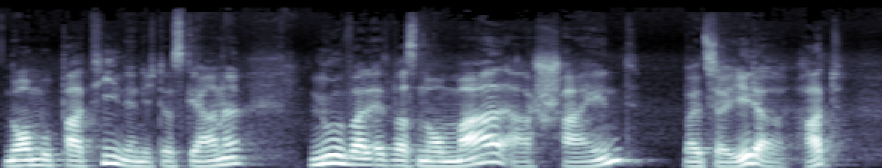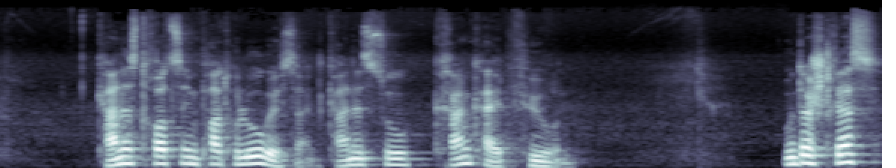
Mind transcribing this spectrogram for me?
Normopathie nenne ich das gerne. Nur weil etwas normal erscheint, weil es ja jeder hat, kann es trotzdem pathologisch sein, kann es zu Krankheit führen. Unter Stress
